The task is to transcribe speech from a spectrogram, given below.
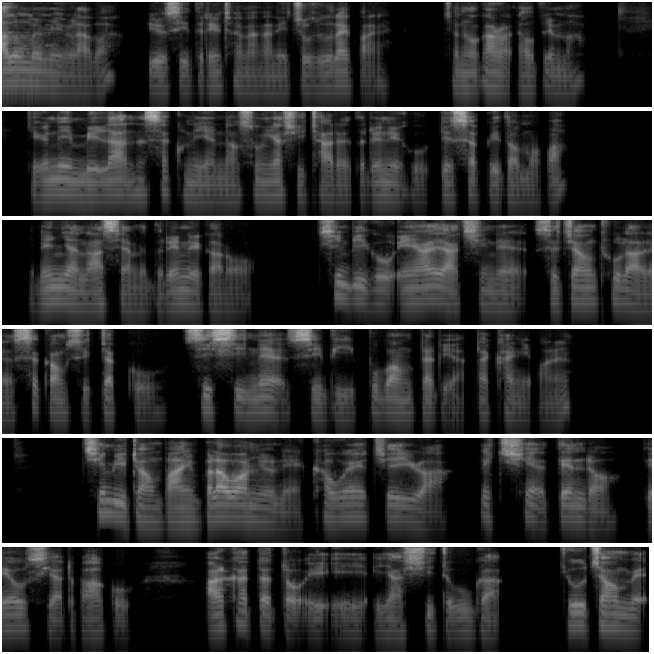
အားလုံးပဲမင်္ဂလာပါ UC သတင်းဌာနကနေကြိုဆိုလိုက်ပါတယ်ကျွန်တော်ကတော့ Elvin ပါဒီကနေ့မေလ29ရက်နောက်ဆုံးရရှိထားတဲ့သတင်းတွေကိုတင်ဆက်ပေးတော့မှာပါဒီနေ့ညနားဆင်မယ့်သတင်းတွေကတော့ချင်းပြည်ကိုအင်အားရချင်းနဲ့စစ်ကြောင်းထိုးလာတဲ့စစ်ကောင်စီတပ်ကို CC နဲ့ CB ပူးပေါင်းတပ်တွေကတိုက်ခိုက်နေပါတယ်ချင်းပြည်တောင်ပိုင်းပလောဝမြို့နယ်ခဝဲကျေးရွာနှစ်ချင်းအတင်းတော်တေအုပ်ဆရာတစ်ပါးကိုအာခတ်တပ်တော် AA အရာရှိတဦးကကြိုးကြောင်းမဲ့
